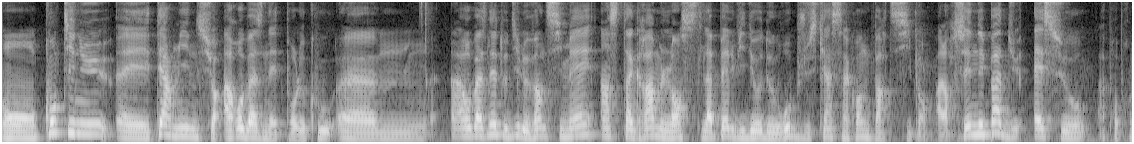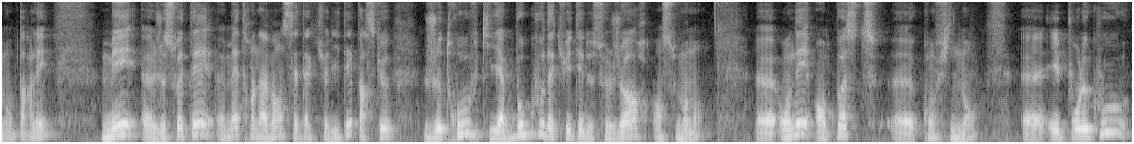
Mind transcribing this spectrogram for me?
On continue et termine sur arrobasnet pour le coup. Euh, arrobasnet nous dit le 26 mai, Instagram lance l'appel vidéo de groupe jusqu'à 50 participants. Alors ce n'est pas du SEO à proprement parler, mais euh, je souhaitais mettre en avant cette actualité parce que je trouve qu'il y a beaucoup d'actualités de ce genre en ce moment. Euh, on est en post-confinement euh, et pour le coup,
